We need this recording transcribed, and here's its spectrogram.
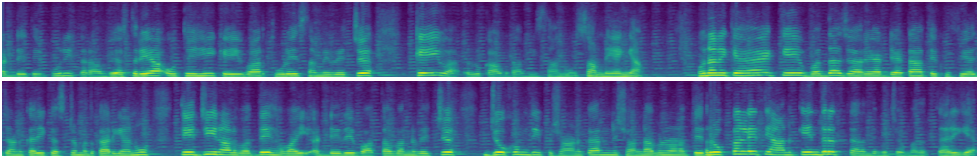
ਅੱਡੇ ਤੇ ਪੂਰੀ ਤਰ੍ਹਾਂ ਵਿਅਸਤ ਰਿਹਾ, ਉੱਥੇ ਹੀ ਕਈ ਵਾਰ ਥੋੜੇ ਸਮੇਂ ਵਿੱਚ ਕਈ ਵਾਰ ਰੁਕਾਵਟਾਂ ਵੀ ਸਾਨੂੰ ਸਾਹਮਣੇ ਆਈਆਂ। ਉਹਨਾਂ ਨੇ ਕਿਹਾ ਹੈ ਕਿ ਵੱਧਦਾ ਜਾ ਰਿਹਾ ਡਾਟਾ ਅਤੇ ਖੁਫੀਆ ਜਾਣਕਾਰੀ ਕਸਟਮ ਅਧਿਕਾਰੀਆਂ ਨੂੰ ਤੇਜ਼ੀ ਨਾਲ ਵਧਦੇ ਹਵਾਈ ਅੱਡੇ ਦੇ ਵਾਤਾਵਰਣ ਵਿੱਚ ਜੋਖਮ ਦੀ ਪਛਾਣ ਕਰਨ, ਨਿਸ਼ਾਨਾ ਬਣਾਉਣ ਅਤੇ ਰੋਕਣ ਲਈ ਧਿਆਨ ਕੇਂਦਰਿਤ ਕਰਨ ਦੇ ਵਿੱਚ ਮਦਦ ਕਰ ਰਹੀ ਹੈ।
